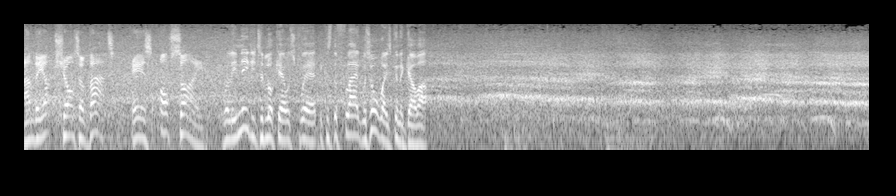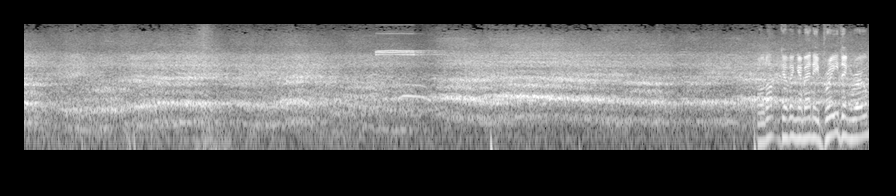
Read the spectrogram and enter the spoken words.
And the upshot of that is offside. Well, he needed to look elsewhere because the flag was always going to go up. Well, not giving him any breathing room.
